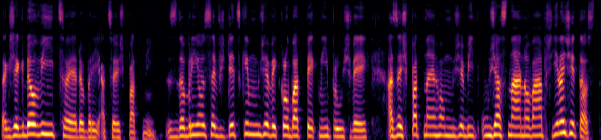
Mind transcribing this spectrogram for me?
Takže kdo ví, co je dobrý a co je špatný. Z dobrýho se vždycky může vyklubat pěkný průšvih a ze špatného může být úžasná nová příležitost.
